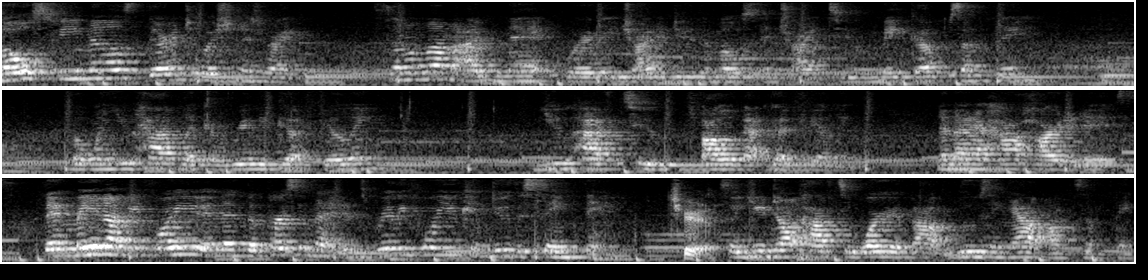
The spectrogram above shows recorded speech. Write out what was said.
most females, their intuition is right. Some of them I've met where they try to do the most and try to make up something. But when you have like a really gut feeling, you have to follow that gut feeling, no matter how hard it is. That may not be for you, and then the person that is really for you can do the same thing. True. So you don't have to worry about losing out on something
